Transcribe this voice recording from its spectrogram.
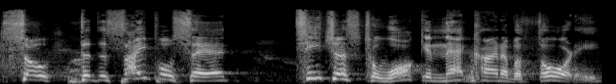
So the disciples said, Teach us to walk in that kind of authority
